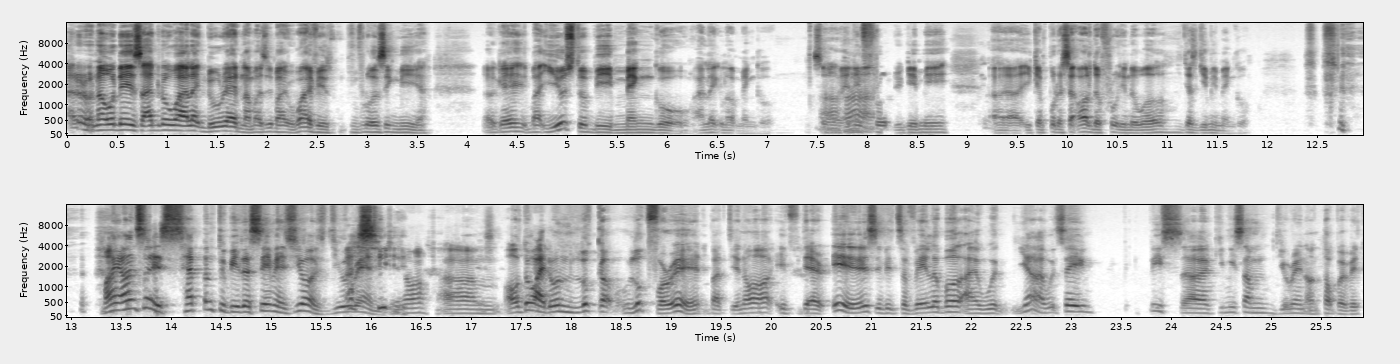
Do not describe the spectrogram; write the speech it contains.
I don't know. Nowadays, I don't know why I like durian. I must say my wife is influencing me. Okay, but used to be mango. I like a lot of mango. So any Uh-huh. fruit you give me, uh, you can put aside all the fruit in the world. Just give me mango. My answer is happened to be the same as yours, durian. You know, um, although I don't look up look for it, but you know, if there is, if it's available, I would, yeah, I would say, please uh, give me some durian on top of it.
